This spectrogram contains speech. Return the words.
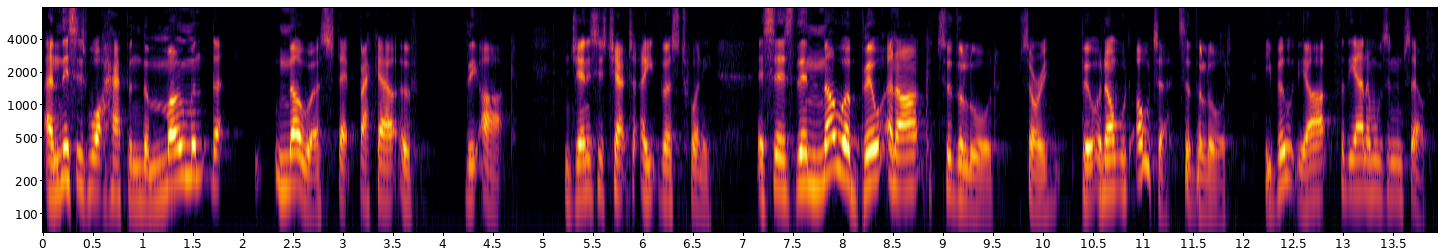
And this is what happened the moment that Noah stepped back out of the ark. In Genesis chapter 8, verse 20. It says, Then Noah built an ark to the Lord. Sorry, built an altar to the Lord. He built the ark for the animals and himself.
